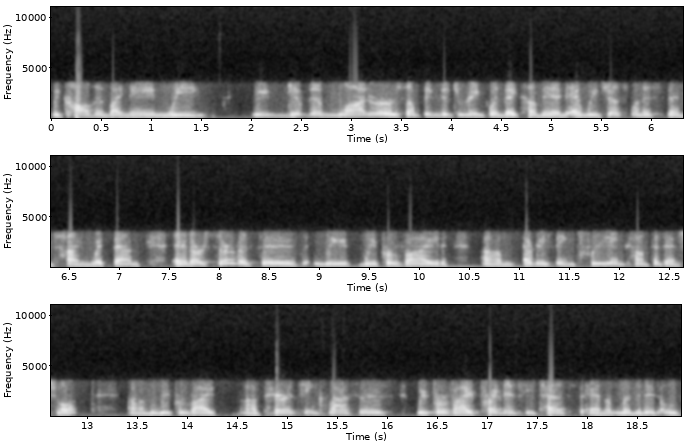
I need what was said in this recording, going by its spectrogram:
we call them by name we we give them water or something to drink when they come in, and we just want to spend time with them. And our services, we we provide um, everything free and confidential. Um, we provide uh, parenting classes. We provide pregnancy tests and limited OB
